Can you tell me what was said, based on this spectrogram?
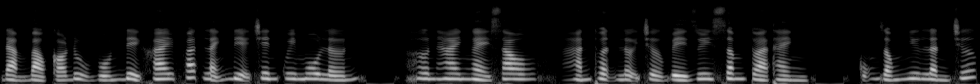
đảm bảo có đủ vốn để khai phát lãnh địa trên quy mô lớn. Hơn hai ngày sau, hắn thuận lợi trở về Duy Sâm Tòa Thành. Cũng giống như lần trước,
